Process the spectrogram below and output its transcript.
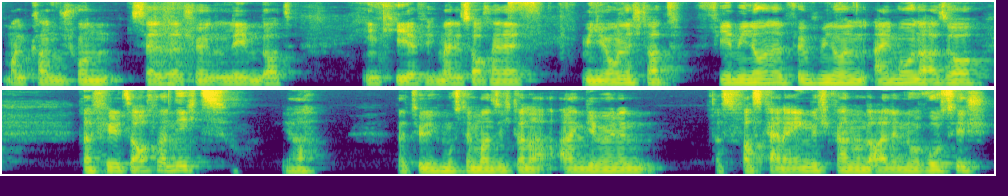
man kann schon sehr, sehr schön leben dort in Kiew. Ich meine, es ist auch eine Millionenstadt, vier Millionen, fünf Millionen Einwohner, also da fehlt es auch noch nichts. Ja, natürlich musste man sich dann angewöhnen, dass fast keiner Englisch kann und alle nur Russisch.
